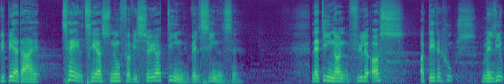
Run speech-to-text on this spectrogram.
Vi beder dig, tal til os nu, for vi søger din velsignelse. Lad din ånd fylde os og dette hus med liv,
